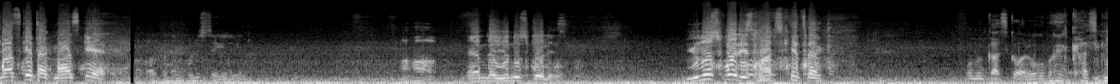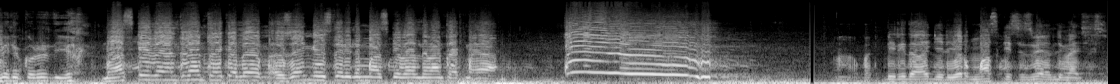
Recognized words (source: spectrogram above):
Maske tak maske. Arkadan polis de geliyor. Aha. Hem de Yunus polis. Yunus polis maske tak. Onun kaskı var. O ben kask beni korur diyor. Maske ve eldiven takalım. Özen gösterelim maske ve eldiven takmaya. Aha bak biri daha geliyor. Maskesiz ve eldivensiz.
